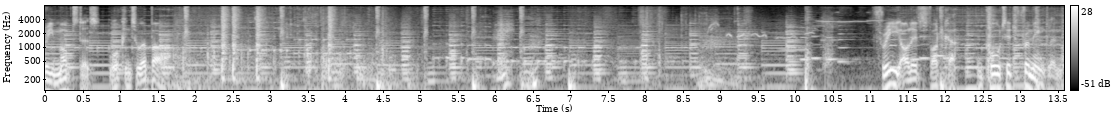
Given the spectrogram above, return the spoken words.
three mobsters walk into a bar. Three Olives vodka, imported from England.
